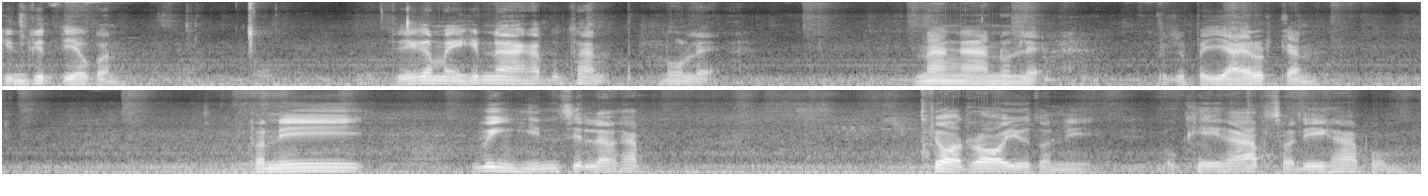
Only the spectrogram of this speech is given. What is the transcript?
กินก๋วยเตี๋ยวก่อนเจอกันใหม่คลิปหน้าครับทุกท่านนู่นแหละ หน้างานนู่นแหละเราจะไปย้ายรถกัน ตอนนี้วิ่งหินเสร็จแล้วครับ จอดรออยู่ตอนนี้ โอเคครับ สวัสดีครับผม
